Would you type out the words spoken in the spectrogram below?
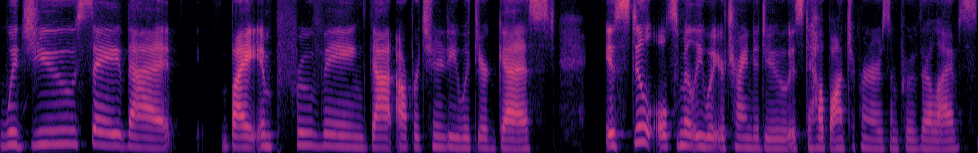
would you say that by improving that opportunity with your guest is still ultimately what you're trying to do is to help entrepreneurs improve their lives?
